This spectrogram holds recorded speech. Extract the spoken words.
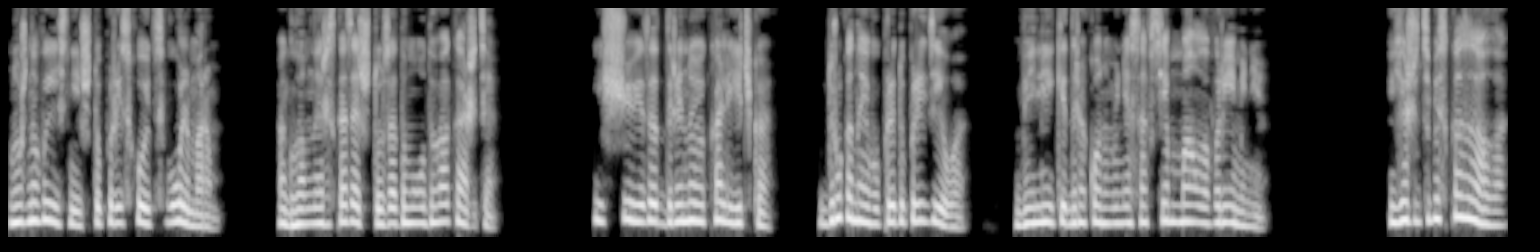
Нужно выяснить, что происходит с Вольмаром. А главное рассказать, что задумал Далагарди. Еще и это дряное колечко. Вдруг она его предупредила. Великий дракон, у меня совсем мало времени. Я же тебе сказала,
